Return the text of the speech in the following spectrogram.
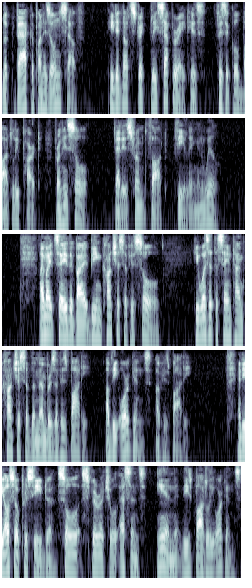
looked back upon his own self, he did not strictly separate his physical bodily part from his soul, that is, from thought, feeling, and will. I might say that by being conscious of his soul, he was at the same time conscious of the members of his body, of the organs of his body. And he also perceived a soul spiritual essence in these bodily organs.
